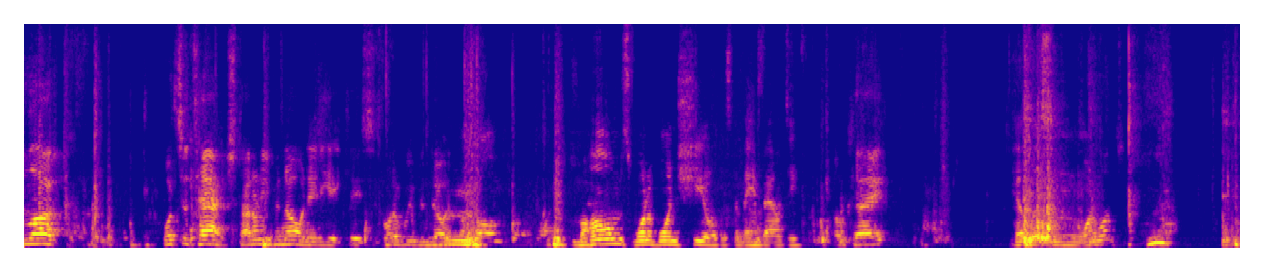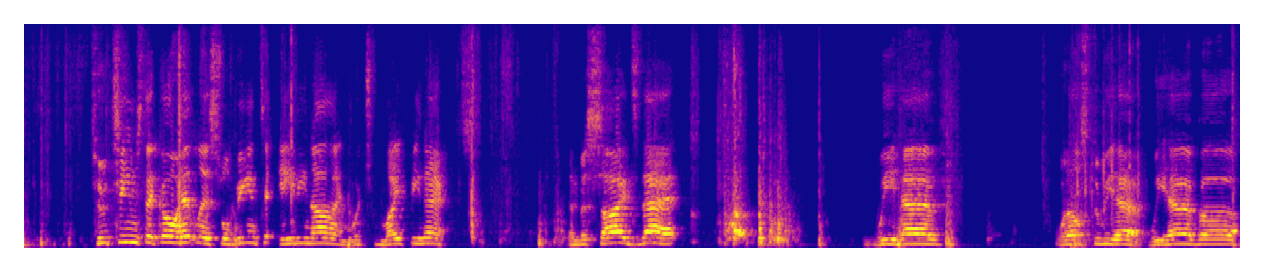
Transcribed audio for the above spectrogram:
luck. What's attached? I don't even know in 88 cases. What have we been doing? Mahomes, one of one shield is the main bounty. Okay. Hitless and one of ones. Two teams that go hitless will be into 89, which might be next. And besides that, we have. What else do we have? We have. uh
